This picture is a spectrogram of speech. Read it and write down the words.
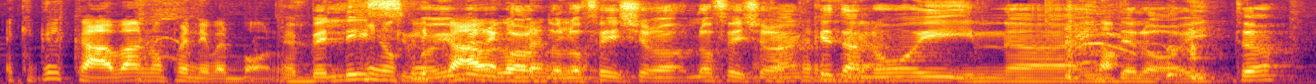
e chi cliccava non prendeva il bonus. È bellissimo, io mi ricordo lo, fecero, lo fecero anche da noi in, in no. Deloitte.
